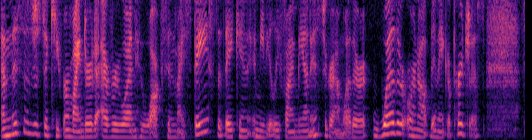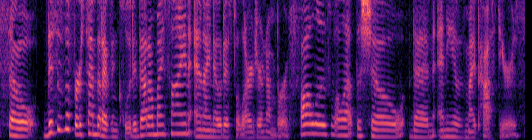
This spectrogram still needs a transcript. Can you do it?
and this is just a cute reminder to everyone who walks in my space that they can immediately find me on Instagram, whether whether or not they make a purchase. So this is the first time that I've included that on my sign, and I noticed a larger number of follows while at the show than any of my past years.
